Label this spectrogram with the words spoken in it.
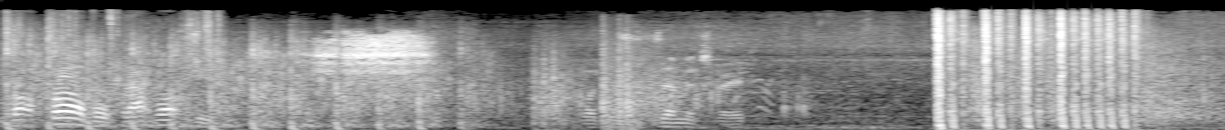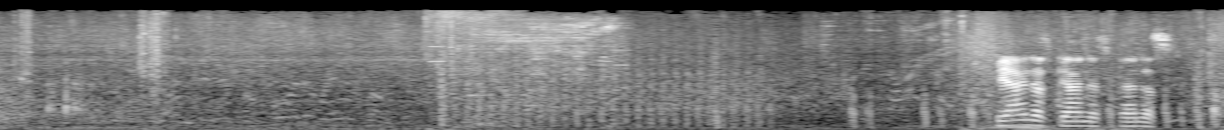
You got a throwable for that rock, dude. What is the damage rate? Behind us, behind us, behind us.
